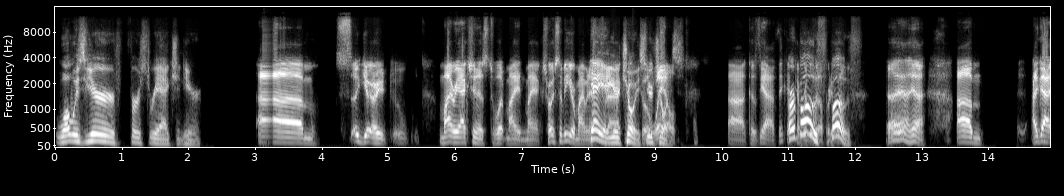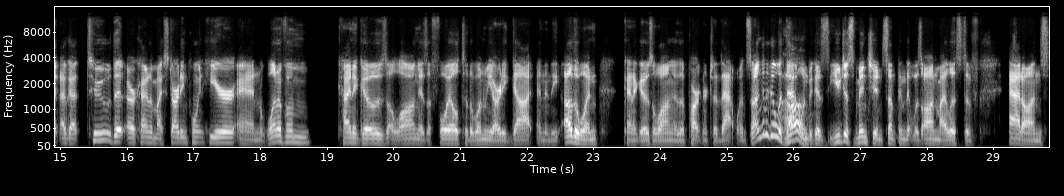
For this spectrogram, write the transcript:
what was your first reaction here? Um, so your my reaction as to what my my next choice would be, or my Yeah, yeah, your choice, your whale? choice. Uh, because yeah, I think I Or the both, well. both. Uh, yeah, yeah. Um, I got I've got two that are kind of my starting point here, and one of them kind of goes along as a foil to the one we already got, and then the other one kind of goes along as a partner to that one. So I'm going to go with that Oh. one because you just mentioned something that was on my list of add-ons.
